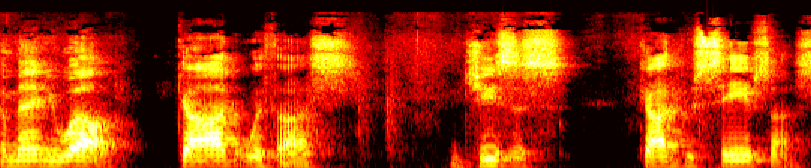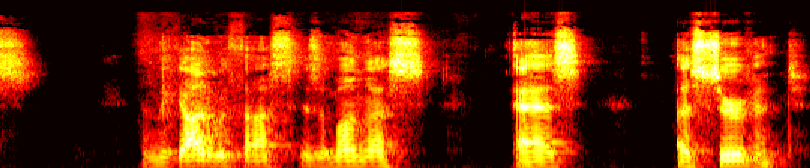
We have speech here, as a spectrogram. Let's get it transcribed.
Emmanuel, God with us. Jesus, God who saves us. And the God with us is among us as a servant.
